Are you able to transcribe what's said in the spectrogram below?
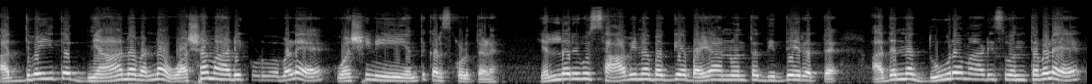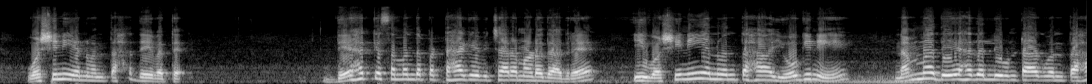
ಅದ್ವೈತ ಜ್ಞಾನವನ್ನು ವಶ ಮಾಡಿಕೊಡುವವಳೇ ವಶಿನಿ ಅಂತ ಕರೆಸ್ಕೊಳ್ತಾಳೆ. ಎಲ್ಲರಿಗೂ ಸಾವಿನ ಬಗ್ಗೆ ಭಯ ಅನ್ನುವಂಥದ್ದು ಇದ್ದೇ ಇರುತ್ತೆ. ಅದನ್ನು ದೂರ ಮಾಡಿಸುವಂಥವಳೆ ವಶಿನಿ ಅನ್ನುವಂತಹ ದೇವತೆ. ದೇಹಕ್ಕೆ ಸಂಬಂಧಪಟ್ಟ ಹಾಗೆ ವಿಚಾರ ಮಾಡೋದಾದರೆ, ಈ ವಶಿನಿ ಅನ್ನುವಂತಹ ಯೋಗಿನಿ ನಮ್ಮ ದೇಹದಲ್ಲಿ ಉಂಟಾಗುವಂತಹ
